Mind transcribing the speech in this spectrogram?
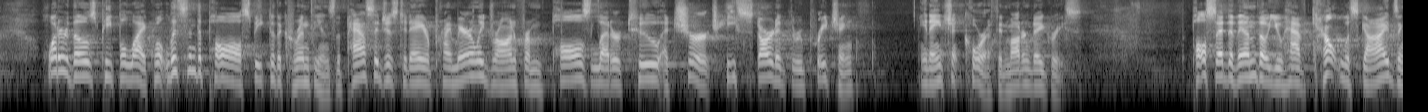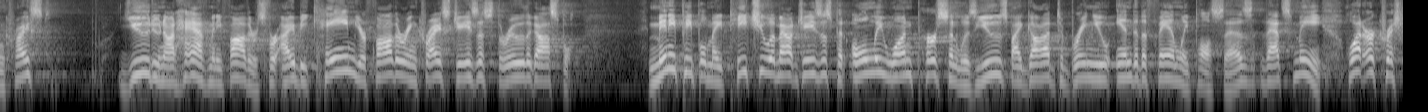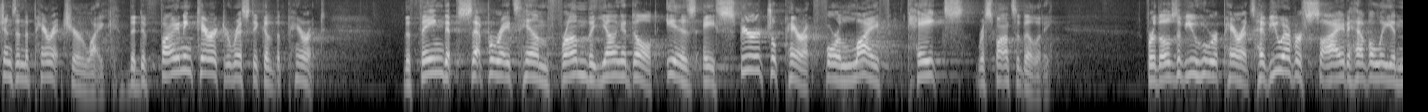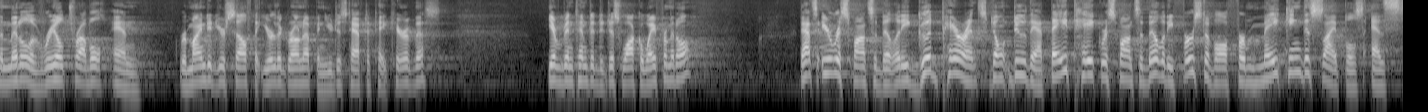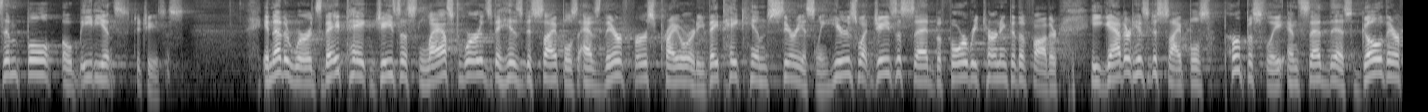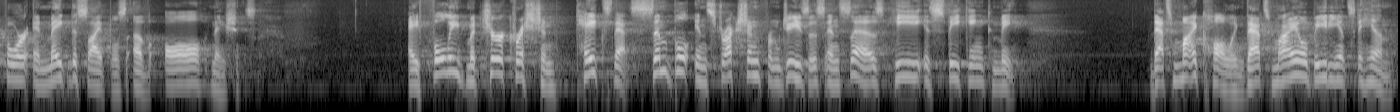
What are those people like? Well, listen to Paul speak to the Corinthians. The passages today are primarily drawn from Paul's letter to a church he started through preaching in ancient Corinth in modern day Greece. Paul said to them, Though you have countless guides in Christ, you do not have many fathers, for I became your father in Christ Jesus through the gospel. Many people may teach you about Jesus, but only one person was used by God to bring you into the family, Paul says. That's me. What are Christians in the parent chair like? The defining characteristic of the parent, the thing that separates him from the young adult, is a spiritual parent for life takes responsibility. For those of you who are parents, have you ever sighed heavily in the middle of real trouble and reminded yourself that you're the grown up and you just have to take care of this? You ever been tempted to just walk away from it all? That's irresponsibility. Good parents don't do that. They take responsibility, first of all, for making disciples as simple obedience to Jesus. In other words, they take Jesus' last words to his disciples as their first priority. They take him seriously. Here's what Jesus said before returning to the Father He gathered his disciples purposefully and said this Go therefore and make disciples of all nations. A fully mature Christian takes that simple instruction from Jesus and says, He is speaking to me. That's my calling, that's my obedience to Him.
